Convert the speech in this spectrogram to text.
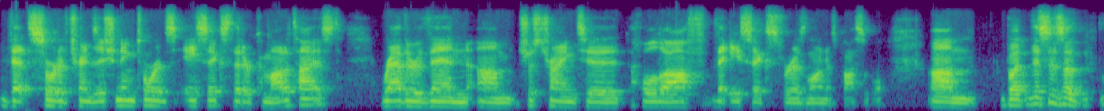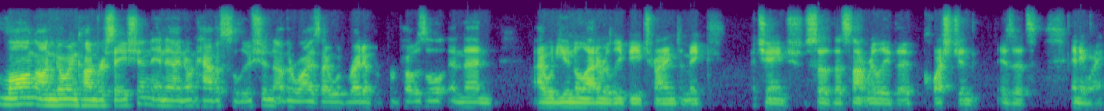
that's sort of transitioning towards ASICs that are commoditized rather than um, just trying to hold off the ASICs for as long as possible. Um, but this is a long ongoing conversation and I don't have a solution. Otherwise I would write up a proposal and then I would unilaterally be trying to make a change. So that's not really the question, is it? Anyway.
